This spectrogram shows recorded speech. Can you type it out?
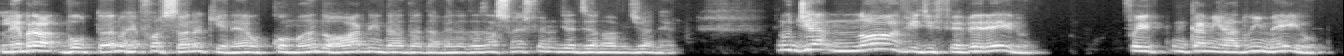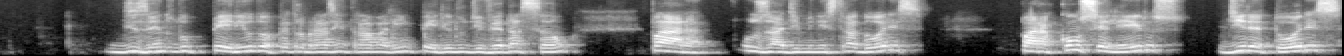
Lembra, voltando, reforçando aqui, né, o comando, a ordem da, da, da venda das ações foi no dia 19 de janeiro. No dia 9 de fevereiro, foi encaminhado um e-mail dizendo do período, a Petrobras entrava ali em período de vedação para os administradores para conselheiros, diretores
